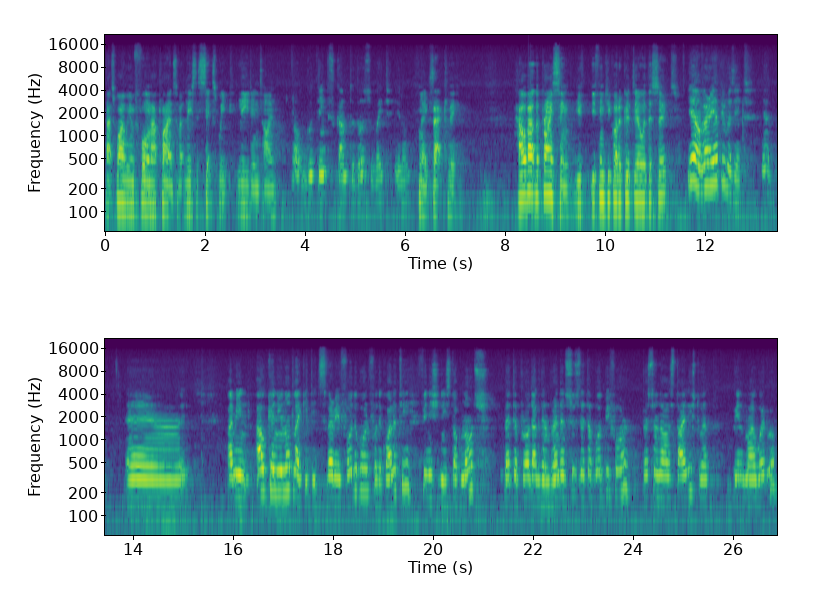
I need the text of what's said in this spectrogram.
That's why we inform our clients of at least a six week lead in time. Oh, good things come to those who wait, you know. Exactly. How about the pricing? You, you think you got a good deal with the suit? Yeah, I'm very happy with it. Yeah. Uh, I mean, how can you not like it? It's very affordable for the quality. Finishing is top notch. Better product than branded suits that I bought before. Personal stylish to help build my wardrobe.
